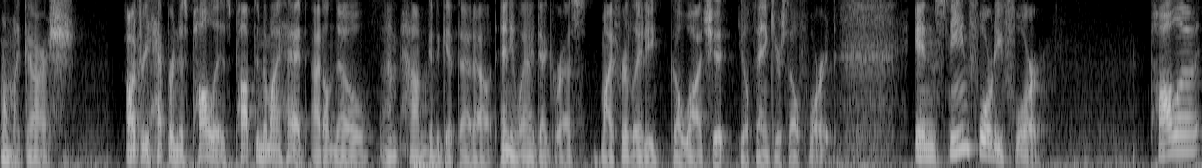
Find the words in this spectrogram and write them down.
Oh my gosh. Audrey Hepburn as Paula has popped into my head. I don't know um, how I'm going to get that out. Anyway, I digress. My Fair Lady, go watch it. You'll thank yourself for it. In scene 44, Paula,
